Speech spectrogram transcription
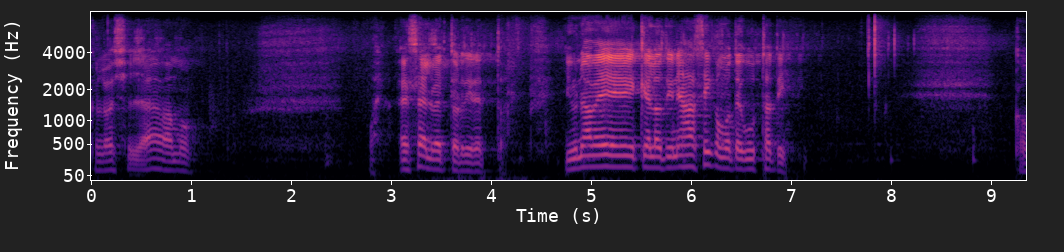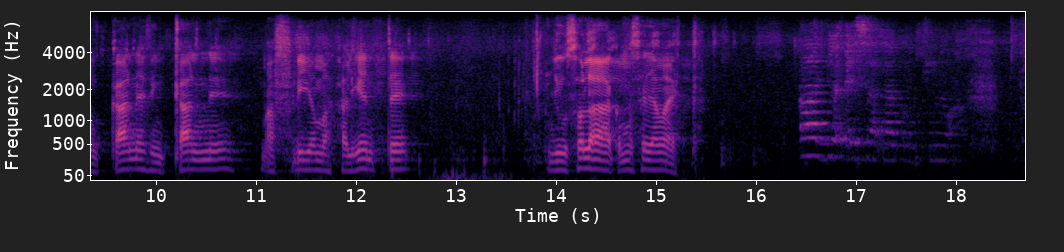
Que lo he hecho ya, vamos. Bueno, ese es el vector director. Y una vez que lo tienes así, ¿cómo te gusta a ti? Con carne, sin carne, más frío, más caliente. Yo uso la, ¿cómo se llama esta? Ah, yo, esa, la continua. La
